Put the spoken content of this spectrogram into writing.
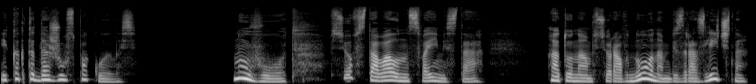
И как-то даже успокоилась. Ну вот, все вставало на свои места. А то нам все равно, нам безразлично.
